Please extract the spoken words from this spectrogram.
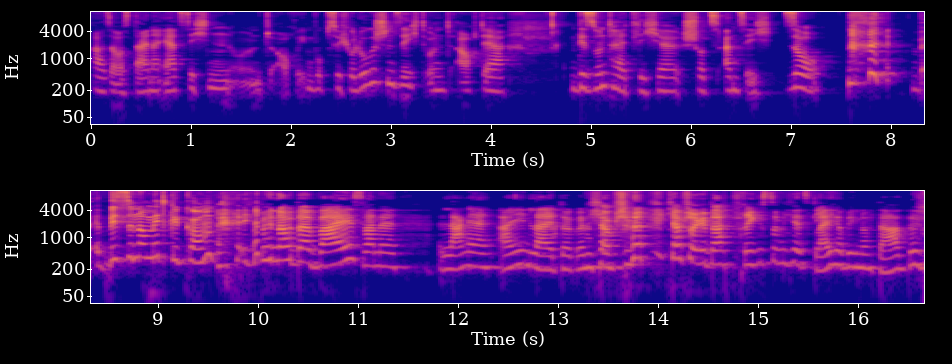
also aus deiner ärztlichen und auch irgendwo psychologischen Sicht und auch der gesundheitliche Schutz an sich. So, Bist du noch mitgekommen? Ich bin noch dabei. Es war eine lange Einleitung und ich habe schon, ich habe schon gedacht, fragst du mich jetzt gleich, ob ich noch da bin?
